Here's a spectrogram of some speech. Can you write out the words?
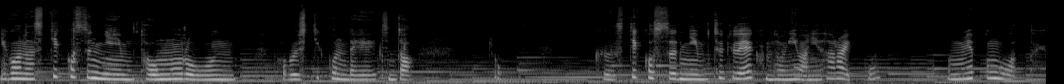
이거는 스티커스님 덤으로 온 버블 스티커인데 진짜 그 스티커스님 특유의 감성이 많이 살아있고 너무 예쁜 것 같아요.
